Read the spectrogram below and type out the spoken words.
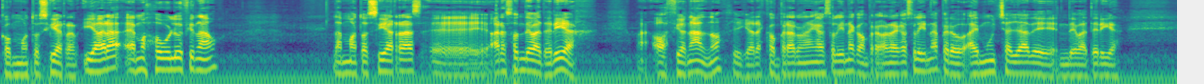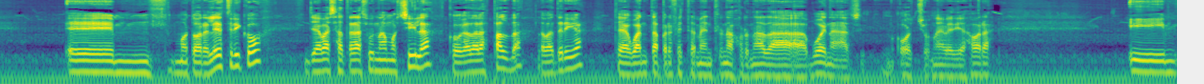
con motosierra. Y ahora hemos evolucionado. Las motosierras eh, ahora son de batería. Opcional, ¿no? Si quieres comprar una gasolina, comprar una gasolina, pero hay mucha ya de batería. Eh, motor eléctrico, llevas atrás una mochila colgada a la espalda, la batería, te aguanta perfectamente una jornada buena, 8, 9, 10 horas. Y,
